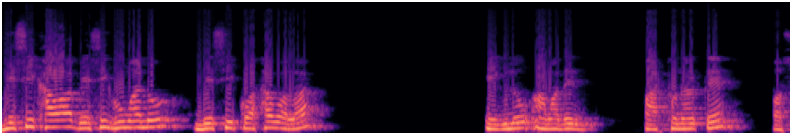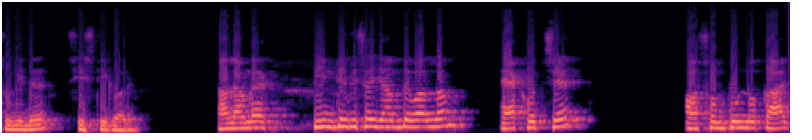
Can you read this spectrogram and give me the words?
বেশি খাওয়া, বেশি ঘুমানো, বেশি কথা বলা, এগুলো আমাদের প্রার্থনাতে অসুবিধে সৃষ্টি করে। তাহলে আমরা তিনটে বিষয় জানতে পারলাম। এক হচ্ছে অসম্পূর্ণ কাজ,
